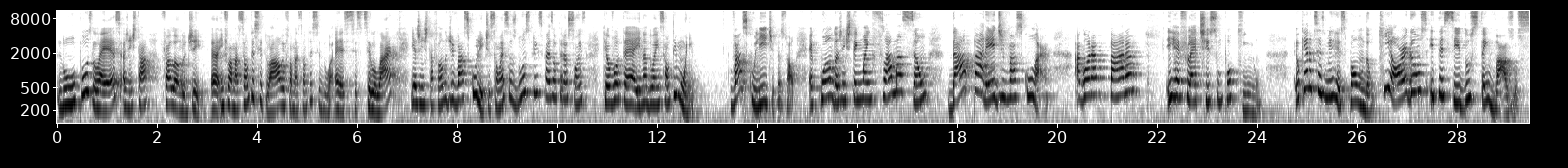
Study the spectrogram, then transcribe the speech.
lupus, LES, a gente está falando de uh, inflamação tecidual, inflamação tecidual, é, celular e a gente está falando de vasculite. São essas duas principais alterações que eu vou ter aí na doença autoimune. Vasculite, pessoal, é quando a gente tem uma inflamação da parede vascular. Agora para e reflete isso um pouquinho. Eu quero que vocês me respondam que órgãos e tecidos têm vasos.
